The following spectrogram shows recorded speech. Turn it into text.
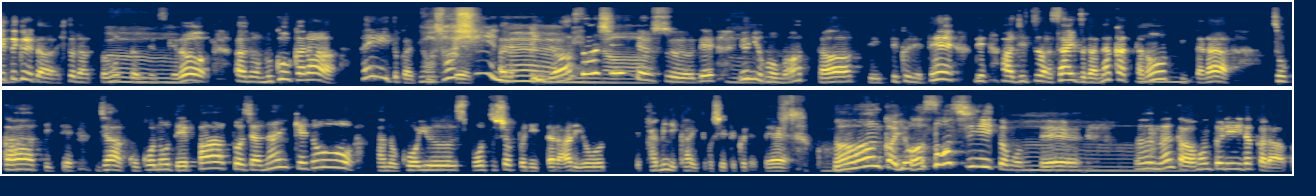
えてくれた人だと思ったんですけど、あの、向こうから、はいとか言って。優しいね優しいです。で、うんユニフォームあった？って言ってくれて、で、あ、実はサイズがなかったの、うんって言ったら、そうかって言って、じゃあここのデパートじゃないけど、あの、こういうスポーツショップに行ったらあるよっって紙に書いて教えてくれて、なんか優しいと思って、うん、なん、か本当に、だから、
